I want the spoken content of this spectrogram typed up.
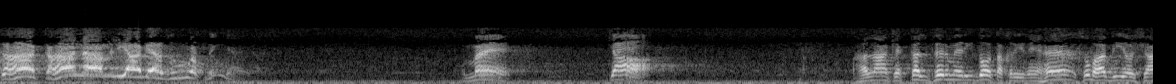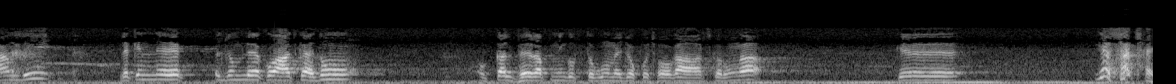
कहाँ कहाँ नाम लिया गया? ज़रूरत नहीं है। मैं क्या? हालाँकि कल फिर मेरी दो तकरीरें हैं, सुबह भी और शाम भी, लेकिन एक जुमले को आज कह दूँ और कल फिर अपनी गुफ्तगु में जो कुछ होगा आज करूँगा कि यह सच है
